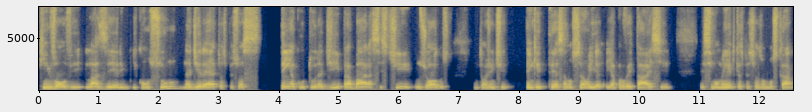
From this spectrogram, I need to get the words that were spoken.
que envolve lazer e, e consumo né, direto, as pessoas têm a cultura de ir para bar assistir os jogos, então a gente tem que ter essa noção e, e aproveitar esse, esse momento que as pessoas vão buscar.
